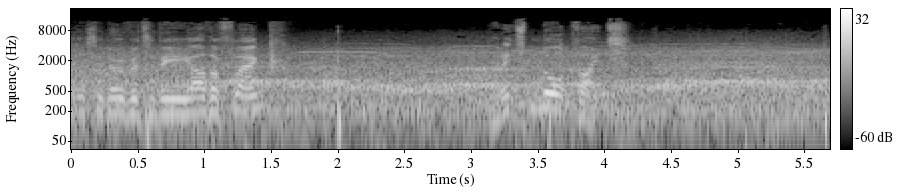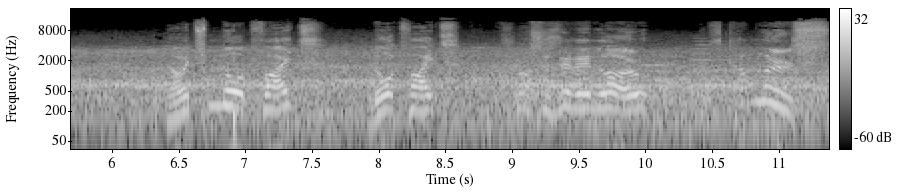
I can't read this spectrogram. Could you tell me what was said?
plays it over to the other flank. And it's Nordtveit. Now it's Nordtveit. Nordtveit crosses it in low. It's come loose.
